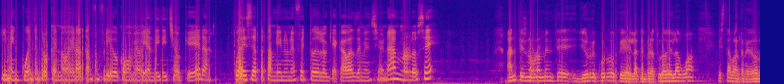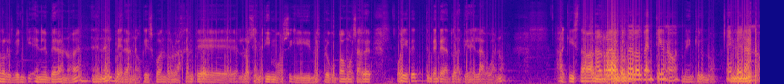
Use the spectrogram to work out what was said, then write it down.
y me encuentro que no era tan frío como me habían dicho que era. Puede ser también un efecto de lo que acabas de mencionar, no lo sé. Antes normalmente yo recuerdo que la temperatura del agua estaba alrededor de los 20 en el verano, ¿eh? En el verano, que es cuando la gente lo sentimos y nos preocupamos a ver, oye, ¿qué temperatura tiene el agua, no? Aquí estaba Alrededor de los 21. 21. En verano.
